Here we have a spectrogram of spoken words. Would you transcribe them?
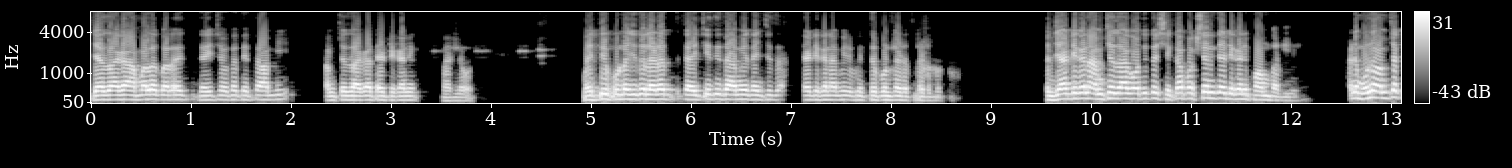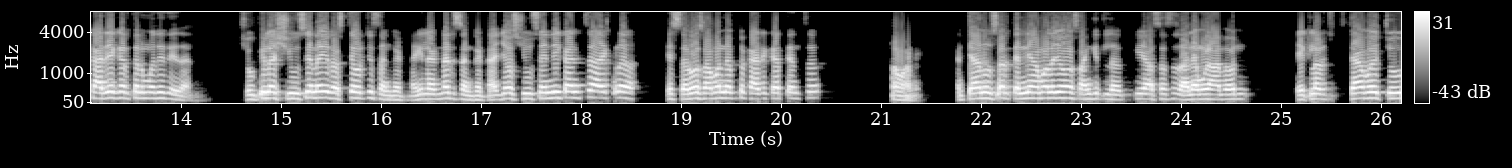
ज्या जागा आम्हाला द्यायच्या होत्या तिथं आम्ही आमच्या जागा त्या ठिकाणी भरल्या होत्या. मैत्रीपूर्ण जिथे लढत करायची तिथं आम्ही त्यांच्या त्या ठिकाणी आम्ही मैत्रीपूर्ण लढत लढत होतो. पण ज्या ठिकाणी आमच्या जागा होती तर शेका पक्षाने त्या ठिकाणी फॉर्म भरले. आणि म्हणून आमच्या कार्यकर्त्यांमध्ये ते झाले. शेवटीला शिवसेना ही रस्त्यावरची संघटना ही लढणारी संघटना आहे. जेव्हा शिवसैनिकांचं ऐकणं हे सर्वसामान्य आमच्या कार्यकर्त्यांचं प्रमाण आहे. आणि त्यानुसार त्यांनी आम्हाला जेव्हा सांगितलं की असं असं झाल्यामुळे आम्ही एकला त्यावेळी चो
